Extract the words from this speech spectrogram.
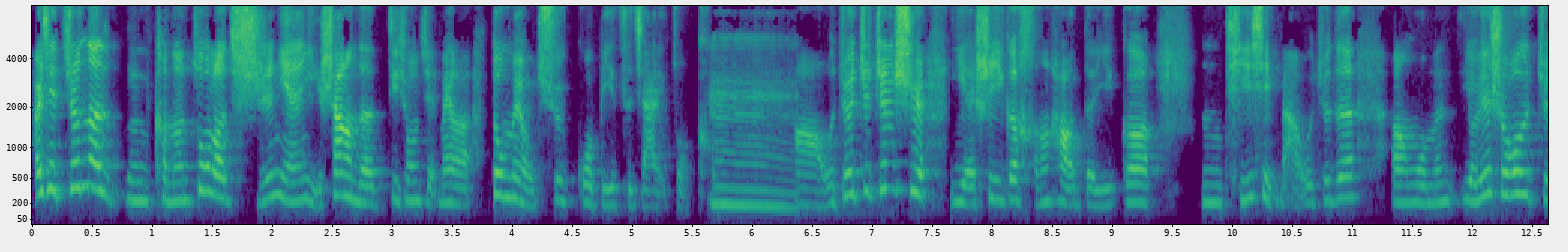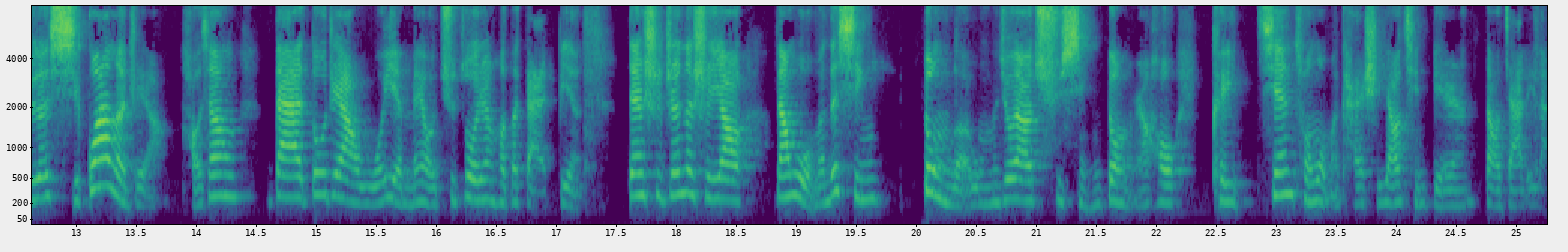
而且真的，嗯，可能做了十年以上的弟兄姐妹了，都没有去过彼此家里做客。嗯啊，我觉得这真是也是一个很好的一个嗯提醒吧。我觉得嗯，我们有些时候觉得习惯了这样，好像大家都这样，我也没有去做任何的改变。但是真的是要当我们的心动了，我们就要去行动，然后可以先从我们开始邀请别人到家里来。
